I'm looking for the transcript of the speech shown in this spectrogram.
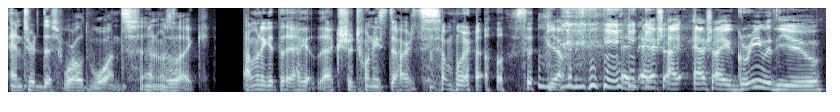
entered this world once and was like, I'm going to get the, the extra 20 stars somewhere else. Yeah. And Ash, I, Ash, I agree with you.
